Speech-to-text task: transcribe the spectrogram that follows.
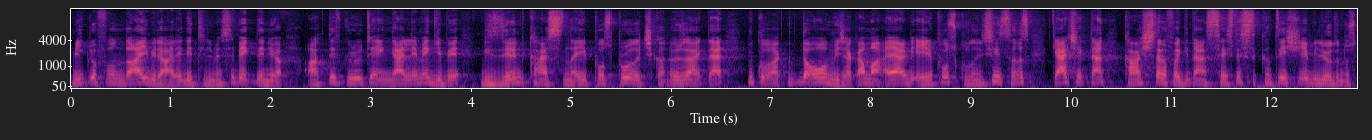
mikrofonun daha iyi bir hale getirilmesi bekleniyor. Aktif gürültü engelleme gibi bizlerin karşısında AirPods Pro'da çıkan özellikler bu kulaklıkta olmayacak. Ama eğer bir AirPods kullanıcısıysanız gerçekten karşı tarafa giden seste sıkıntı yaşayabiliyordunuz.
